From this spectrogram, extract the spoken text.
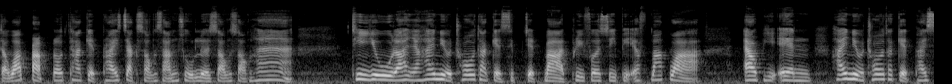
แต่ว่าปรับลด target price จาก 230 เหลือ 225 TU แล้วยังให้ neutral target 17 บาท prefer CPF มากกว่า LPN ให้ neutral target price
